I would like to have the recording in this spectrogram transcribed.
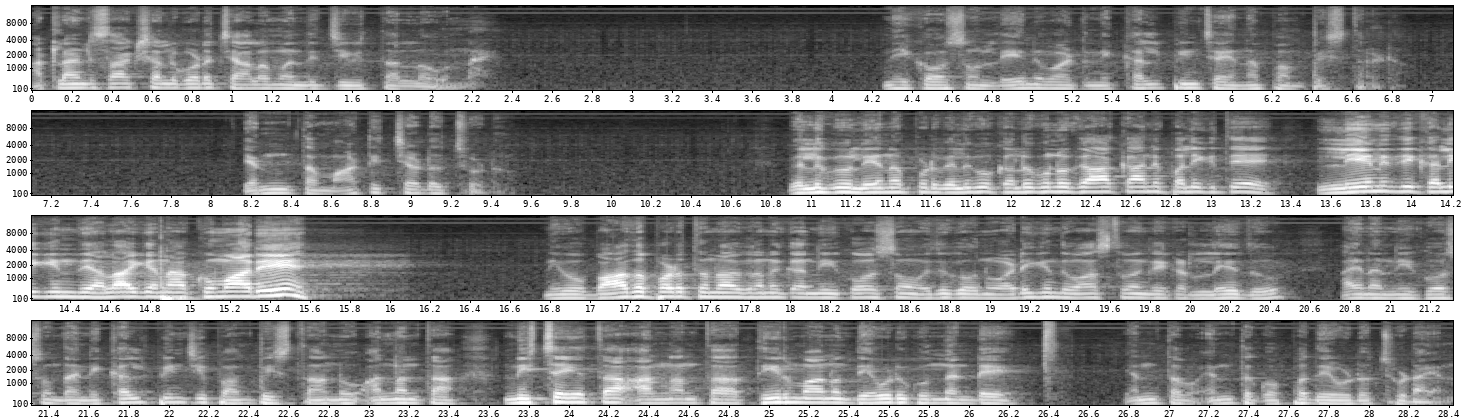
అట్లాంటి సాక్ష్యాలు కూడా చాలామంది జీవితాల్లో ఉన్నాయి. నీకోసం లేని వాటిని కల్పించి అయినా పంపిస్తాడు. ఎంత మాటిచ్చాడో చూడు. వెలుగు లేనప్పుడు వెలుగు కలుగునుగా కాని పలికితే లేనిది కలిగింది అలాగే నా కుమారి నీవు బాధపడుతున్నావు కనుక నీకోసం ఇదిగో నువ్వు అడిగింది వాస్తవంగా ఇక్కడ లేదు. ఆయన నీ కోసం దాన్ని కల్పించి పంపిస్తాను. అన్నంత నిశ్చయత అన్నంత తీర్మానం దేవుడికి ఉందంటే ఎంత ఎంత గొప్ప దేవుడో చూడు ఆయన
